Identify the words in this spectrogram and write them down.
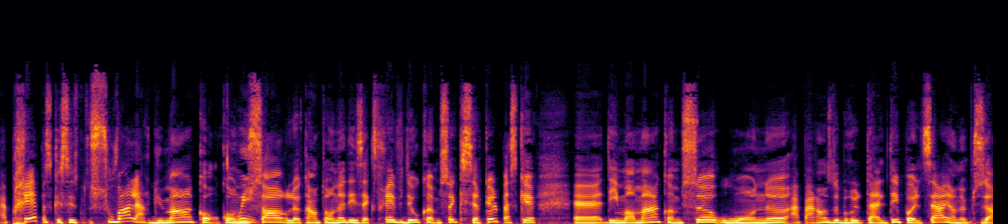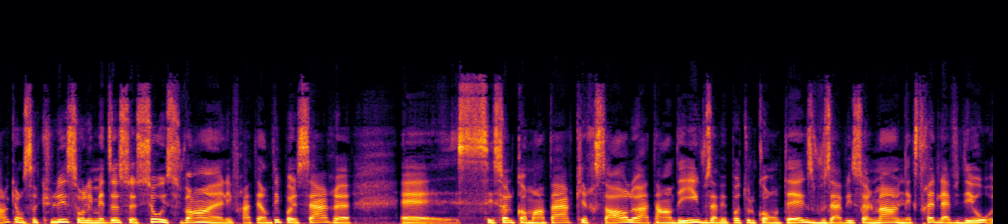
après, parce que c'est souvent l'argument qu'on Oui. nous sort là, quand on a des extraits vidéo comme ça qui circulent, parce que euh, des moments comme ça où on a apparence de brutalité policière, il y en a plusieurs qui ont circulé sur les médias sociaux et souvent euh, les fraternités policières, euh, euh, c'est ça le commentaire qui ressort. Là. Attendez, vous avez pas tout le contexte, vous avez seulement un extrait de la vidéo.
